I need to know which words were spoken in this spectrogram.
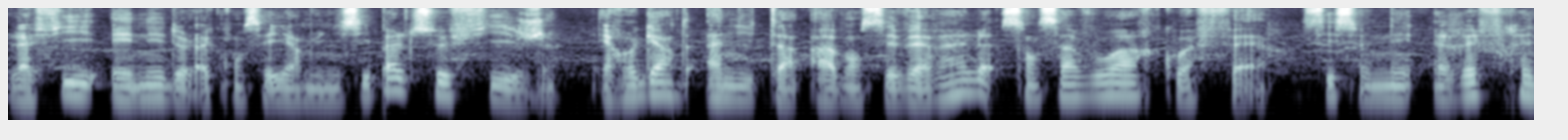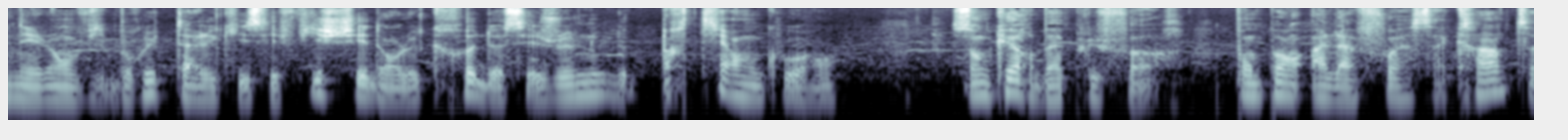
La fille aînée de la conseillère municipale se fige et regarde Anita avancer vers elle sans savoir quoi faire, si ce n'est réfréner l'envie brutale qui s'est fichée dans le creux de ses genoux de partir en courant. Son cœur bat plus fort, pompant à la fois sa crainte,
